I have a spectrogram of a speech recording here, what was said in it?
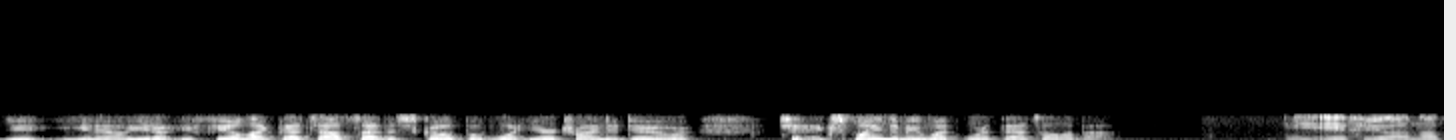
you you know you don't you feel like that's outside the scope of what you're trying to do? Or to explain to me what what that's all about. If you are not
